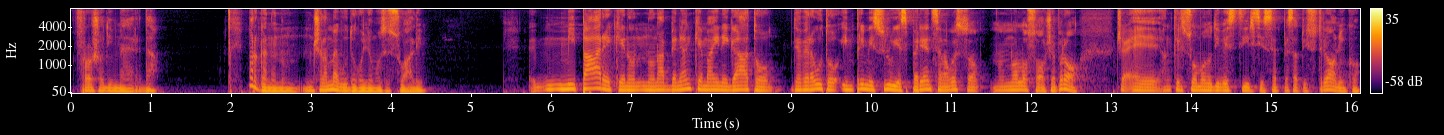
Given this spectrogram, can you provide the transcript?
frocio di merda? Morgan non, non ce l'ha mai avuto con gli omosessuali. Eh, mi pare che non, non, abbia neanche mai negato di aver avuto in primis lui esperienze, ma questo non, non lo so, cioè, però cioè, anche il suo modo di vestirsi è sempre stato istrionico.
